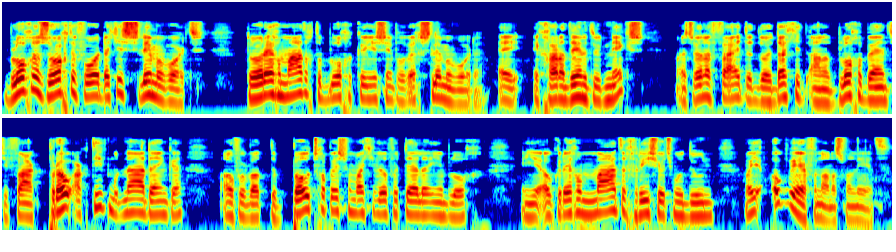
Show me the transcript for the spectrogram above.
Bloggen zorgt ervoor dat je slimmer wordt. Door regelmatig te bloggen kun je simpelweg slimmer worden. hey, ik garandeer natuurlijk niks, maar het is wel een feit dat doordat je aan het bloggen bent, je vaak proactief moet nadenken over wat de boodschap is van wat je wil vertellen in je blog. En je ook regelmatig research moet doen, waar je ook weer van alles van leert.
